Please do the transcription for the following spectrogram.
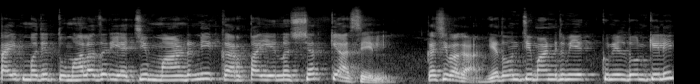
टाईपमध्ये तुम्हाला जर याची मांडणी करता येणं शक्य असेल कशी बघा या दोनची मांडणी तुम्ही एक गुणिले दोन केली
